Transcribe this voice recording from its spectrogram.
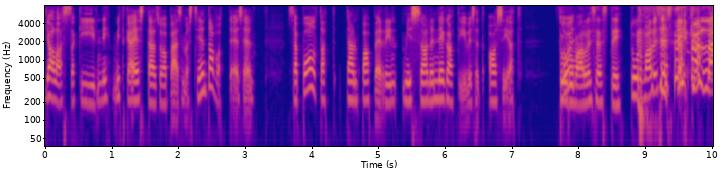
jalassa kiinni, mitkä estää sua pääsemästä siihen tavoitteeseen. Sä poltat tämän paperin, missä on ne negatiiviset asiat. Turvallisesti. Toi, turvallisesti, kyllä.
